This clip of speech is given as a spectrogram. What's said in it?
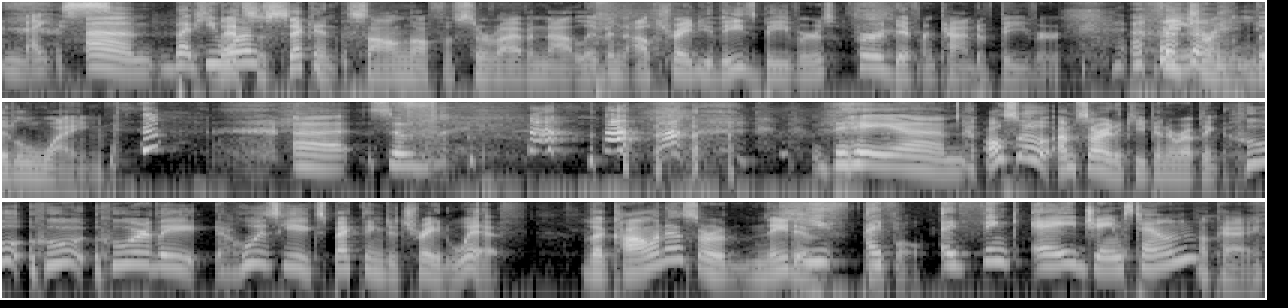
nice. um, but he That's the second song off of Surviving Not Living. I'll trade you these beavers for a different kind of beaver. Featuring Little Wayne. Uh, so they um Also, I'm sorry to keep interrupting. Who who who are they? Who is he expecting to trade with? The colonists or native he, I, th- people? I think a Jamestown okay.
